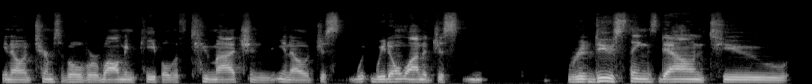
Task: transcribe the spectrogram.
you know, in terms of overwhelming people with too much, and you know, just we, we don't want to just reduce things down to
